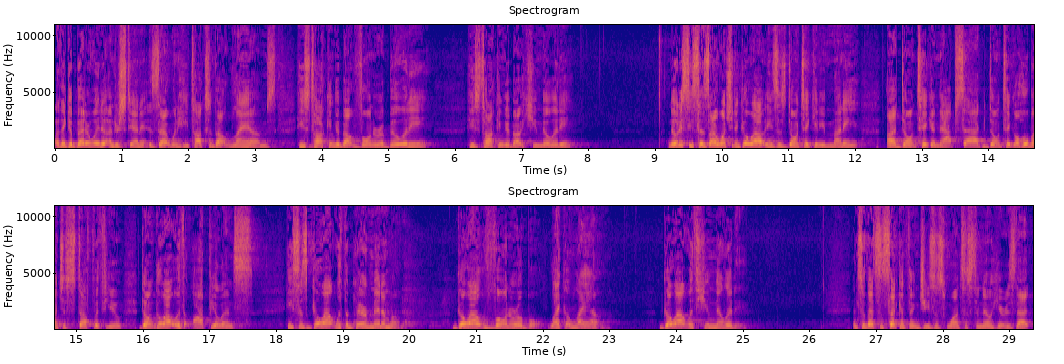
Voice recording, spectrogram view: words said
I think a better way to understand it is that when he talks about lambs, he's talking about vulnerability He's talking about humility. Notice he says, I want you to go out, and he says, don't take any money, uh, don't take a knapsack, don't take a whole bunch of stuff with you, don't go out with opulence. He says, go out with the bare minimum. Go out vulnerable, like a lamb. Go out with humility. And so that's the second thing Jesus wants us to know here is that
